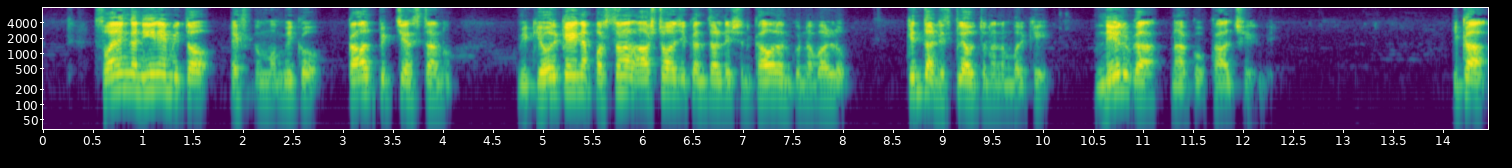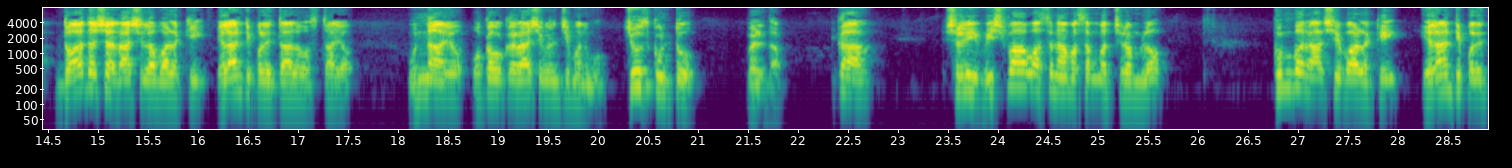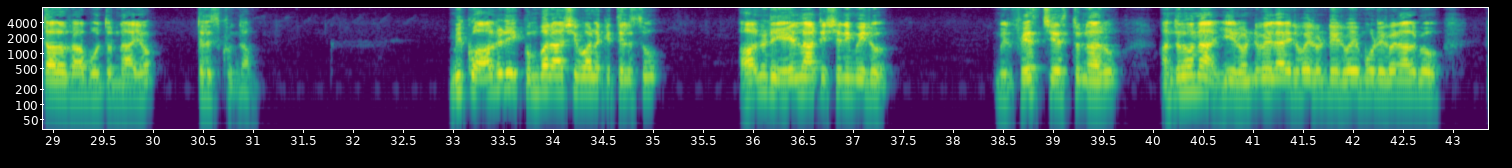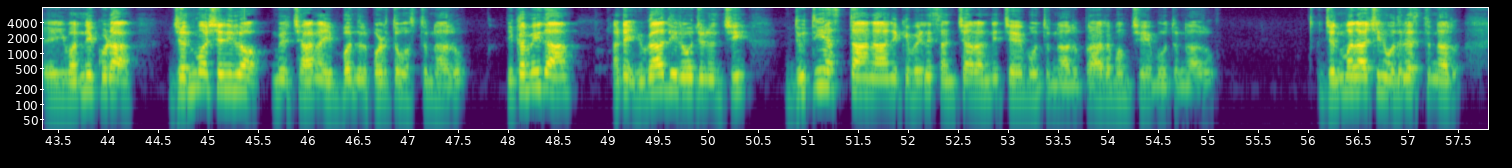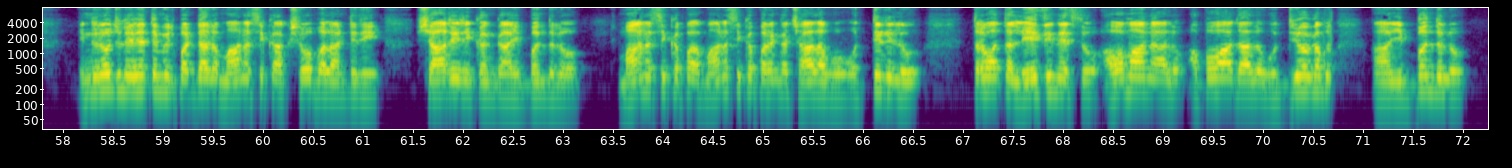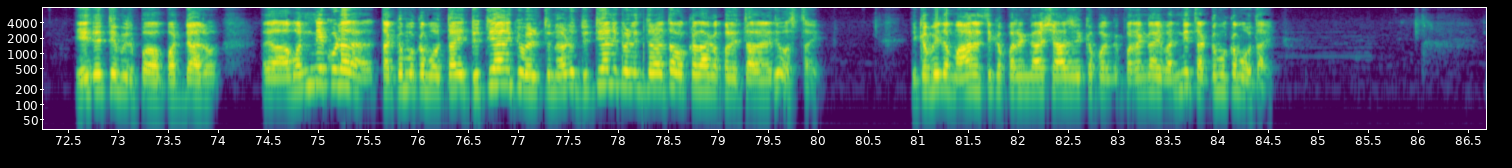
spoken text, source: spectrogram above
స్వయంగా నేనే మీతో ఎక్స్ మీకు కాల్ పిక్ చేస్తాను. మీకు ఎవరికైనా పర్సనల్ ఆస్ట్రాలజీ కన్సల్టేషన్ కావాలనుకున్న వాళ్ళు కింద డిస్ప్లే అవుతున్న నెంబర్కి నేరుగా నాకు కాల్ చేయండి. ఇక ద్వాదశ రాశిల వాళ్ళకి ఎలాంటి ఫలితాలు వస్తాయో ఉన్నాయో ఒక్కొక్క రాశి గురించి మనము చూసుకుంటూ వెళ్దాం. ఇక శ్రీ విశ్వావసనామ సంవత్సరంలో కుంభరాశి వాళ్ళకి ఎలాంటి ఫలితాలు రాబోతున్నాయో తెలుసుకుందాం. మీకు ఆల్రెడీ కుంభరాశి వాళ్ళకి తెలుసు. ఆల్రెడీ ఏళ్ళనాటి శని మీరు మీరు ఫేస్ చేస్తున్నారు. అందులోన ఈ రెండు వేల ఇరవై రెండు ఇరవై మూడు ఇరవై నాలుగు ఇవన్నీ కూడా జన్మ శనిలో మీరు చాలా ఇబ్బందులు పడుతూ వస్తున్నారు. ఇక మీద అంటే యుగాది రోజు నుంచి ద్వితీయ స్థానానికి వెళ్ళి సంచారాన్ని చేయబోతున్నారు ప్రారంభం చేయబోతున్నారు. జన్మరాశిని వదిలేస్తున్నారు. ఎన్ని రోజులు ఏదైతే మీరు పడ్డారో మానసిక క్షోభ లాంటిది శారీరకంగా ఇబ్బందులు మానసిక ప మానసిక పరంగా చాలా ఒత్తిడిలు తర్వాత లేజినెస్ అవమానాలు అపవాదాలు ఉద్యోగం ఇబ్బందులు ఏదైతే మీరు ప- పడ్డారో అవన్నీ కూడా తగ్గుముఖం అవుతాయి ద్వితీయానికి వెళ్తున్నాడు. ద్వితీయానికి వెళ్ళిన తర్వాత ఒకలాగా ఫలితాలు అనేది వస్తాయి. ఇక మీద మానసిక పరంగా శారీరక పరంగా- పరంగా ఇవన్నీ తగ్గుముఖం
